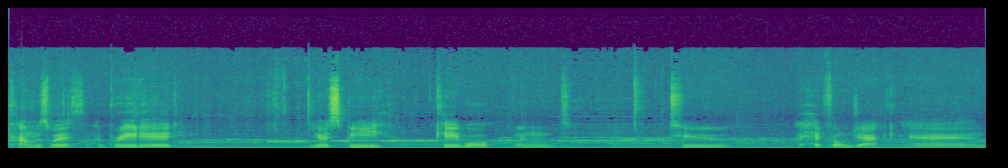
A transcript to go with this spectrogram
Comes with a braided USB cable and two a headphone jack and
